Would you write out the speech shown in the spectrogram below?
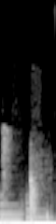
Bye.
